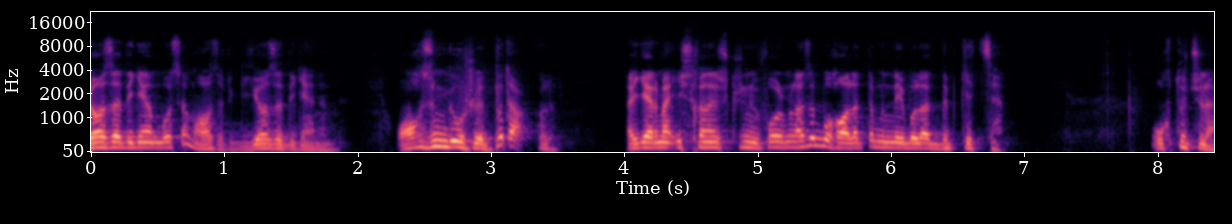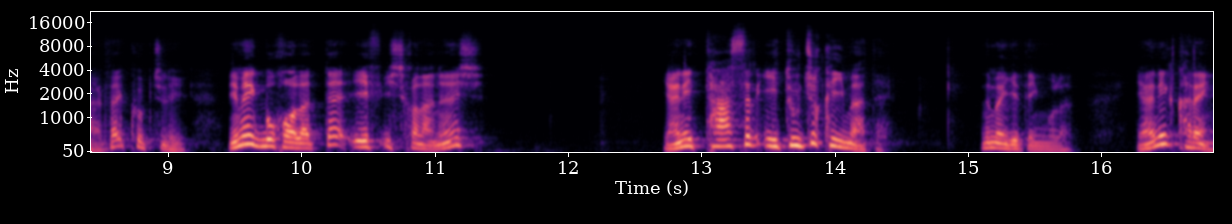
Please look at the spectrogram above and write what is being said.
yozadigan bo'lsam hozirgi yozadiganimni og'zimga urishadi butoq qilib. Agar man ishqalanish kuchini formulasi bu holatda bunday bo'ladi deb ketsam. O'qituvchilarda ko'pchilik. Demak bu holatda f ishqalanish ya'ni ta'sir etuvchi qiymati nimaga teng bo'ladi? Ya'ni qarang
